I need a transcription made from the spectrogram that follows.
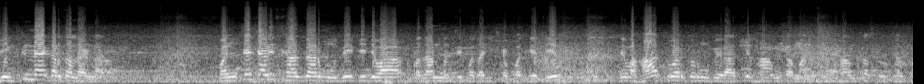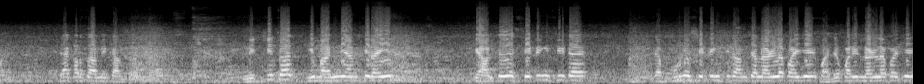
जिंकण्याकरता लढणार. पंचेचाळीस खासदार मोदीजी जेव्हा प्रधानमंत्री पदाची शपथ घेतील तेव्हा हात वर करून उभे राहतील हा आमचा मानस हा आमचा संकल्प आहे त्याकरता आम्ही काम करतो. निश्चितच ही मागणी आमची राहील की आमच्या ज्या सिटिंग सीट आहे त्या पूर्ण सिटिंग सीट आमच्या लढल्या पाहिजे भाजपाने लढल्या पाहिजे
